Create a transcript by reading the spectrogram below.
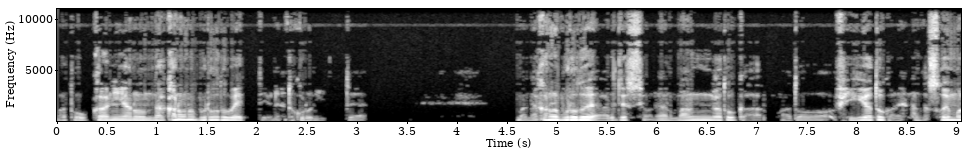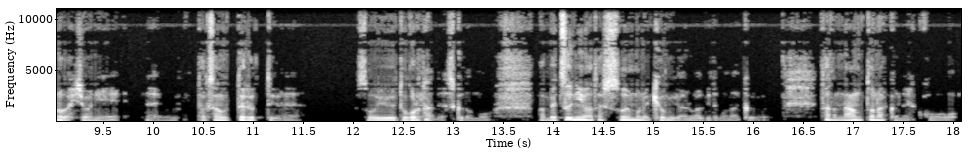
あと他にあの、中野のブロードウェイっていうね、ところに行って、まあ、中野のブロードウェイあれですよね、あの漫画とか、あとフィギュアとかね、なんかそういうものが非常に、ね、たくさん売ってるっていうね、そういうところなんですけども、まあ、別に私そういうものに興味があるわけでもなく、ただなんとなくね、こう、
